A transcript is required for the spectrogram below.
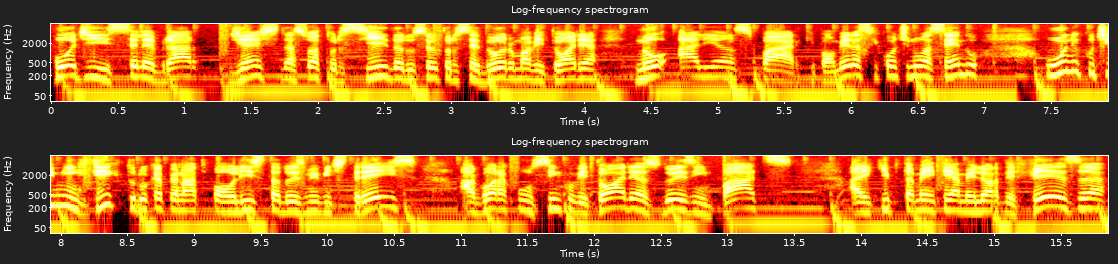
pôde celebrar diante da sua torcida, do seu torcedor, uma vitória no Allianz Parque. Palmeiras que continua sendo o único time invicto do Campeonato Paulista 2023, agora com cinco vitórias, dois empates. A equipe também tem a melhor defesa,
